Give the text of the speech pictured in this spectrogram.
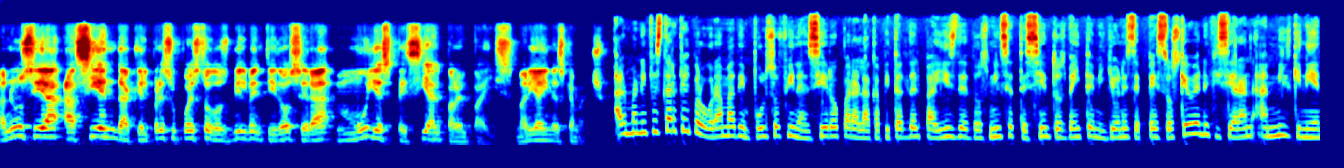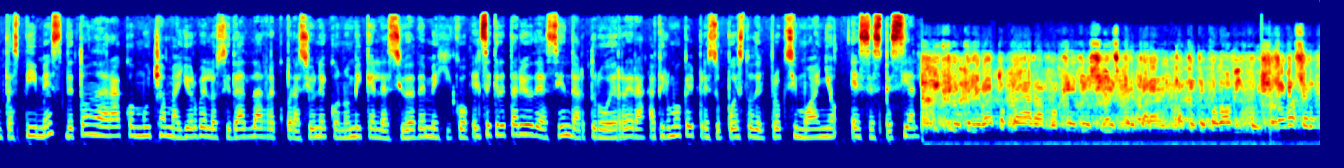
Anuncia Hacienda que el presupuesto 2022 será muy especial para el país. María Inés Camacho. Al manifestar que el programa de impulso financiero para la capital del país de 2.720 millones de pesos que beneficiarán a 1.500 pymes detonará con mucha mayor velocidad la recuperación económica en la Ciudad de México, el secretario de Hacienda, Arturo Herrera, afirmó que el presupuesto del próximo año es especial. Y lo que le va a tocar a Rogelio sí es preparar el paquete económico. Y no va a ser un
